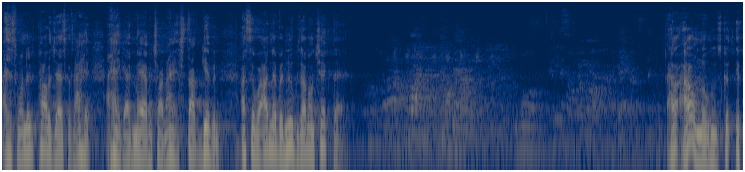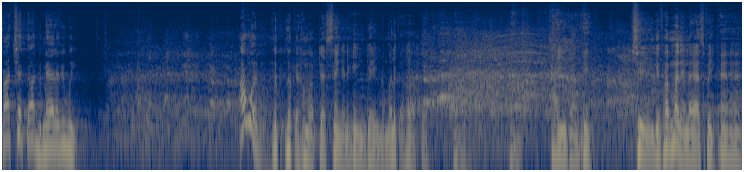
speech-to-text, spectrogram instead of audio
I just wanted to apologize because I had, I had got mad with y'all and I had stopped giving. I said, Well, I never knew because I don't check that. I, I don't know who's, because if I checked that, I'd be mad every week. I would look, look at him up there singing and he ain't gay no more. Look at her up there. How you gonna? She didn't give her money last week. I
